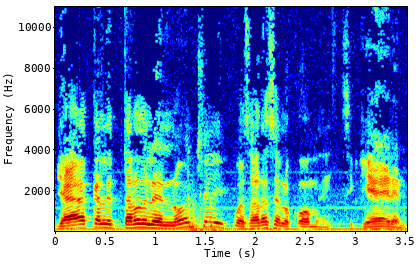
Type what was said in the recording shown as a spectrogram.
Ya calentaron el lonche y pues ahora se lo comen, si quieren.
